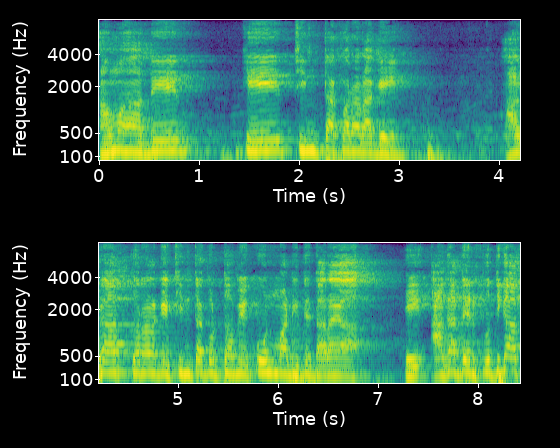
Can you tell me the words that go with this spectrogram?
আমাদেরকে চিন্তা করার আগে, আঘাত করার আগে চিন্তা করতে হবে কোন মাটিতে দাঁড়ায়া। এই আঘাতের প্রতিঘাত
